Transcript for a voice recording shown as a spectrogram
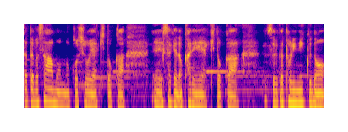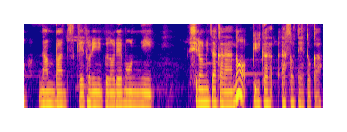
例えばサーモンの胡椒焼きとか、えー、鮭のカレー焼きとかそれから鶏肉の南蛮漬け鶏肉のレモン煮白身魚のピリ辛ソテーとか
